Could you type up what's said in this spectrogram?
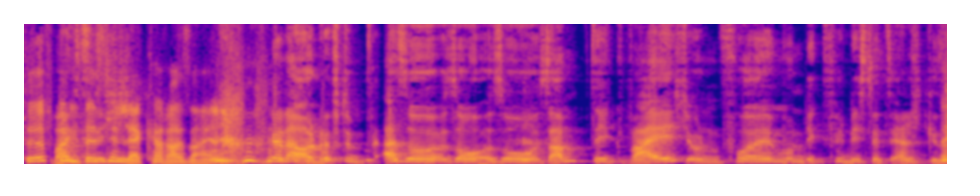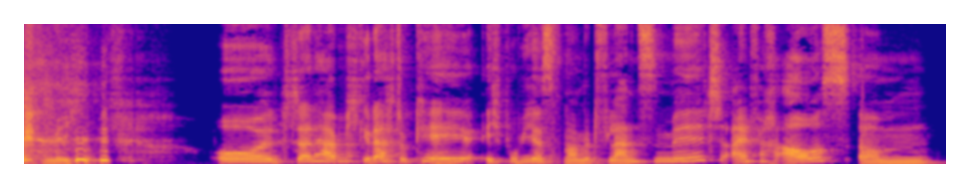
dürfte ein bisschen nicht, leckerer sein. Genau, dürfte also so so samtig, weich und vollmundig finde ich es jetzt ehrlich gesagt nicht. und dann habe ich gedacht, okay, ich probiere es mal mit Pflanzenmilch einfach aus. Ähm,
